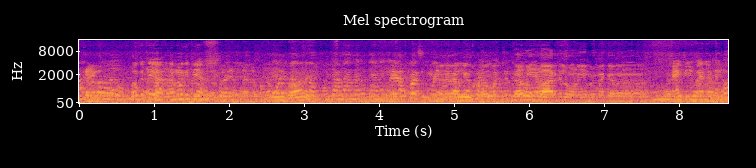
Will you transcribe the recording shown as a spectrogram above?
ਵਾਰੀ ਹੋਰ। ਉਹ ਕਿੱਥੇ ਆ? ਰਮਨ ਕਿੱਥੇ ਆ? ਕੱਲ ਨੂੰ ਬਾਹਰ ਚਲਾਉਣੀ ਫਿਰ ਮੈਂ ਜਾਣਾ। ਥੈਂਕ ਯੂ ਭਾਈ ਥੈਂਕ ਯੂ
